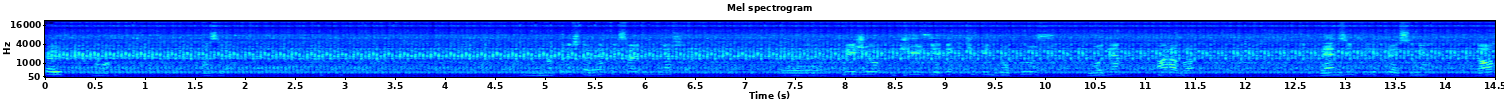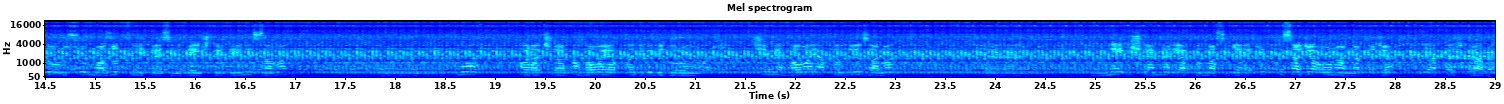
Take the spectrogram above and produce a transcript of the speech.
Kayıp. Tamam. Hazır. Arkadaşlar herkese hayırlı günler. Ee, Peugeot 207 2009 model araba benzin filtresini daha doğrusu mazot filtresini değiştirdiğiniz zaman ee, bu araçlarda hava yapma gibi bir durumu var. Şimdi hava yapıldığı zaman ee, ne işlemler yapılması gerekir? Kısaca onu anlatacağım. Yaklaştıralım.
